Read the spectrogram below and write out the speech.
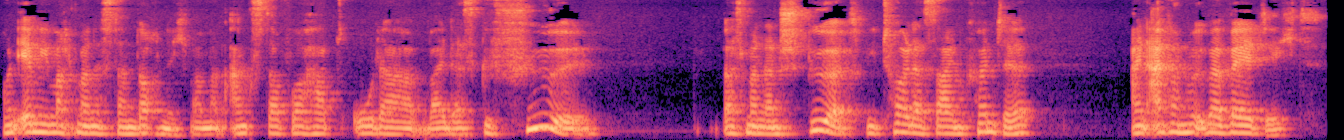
Und irgendwie macht man es dann doch nicht, weil man Angst davor hat oder weil das Gefühl, was man dann spürt, wie toll das sein könnte, einen einfach nur überwältigt.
